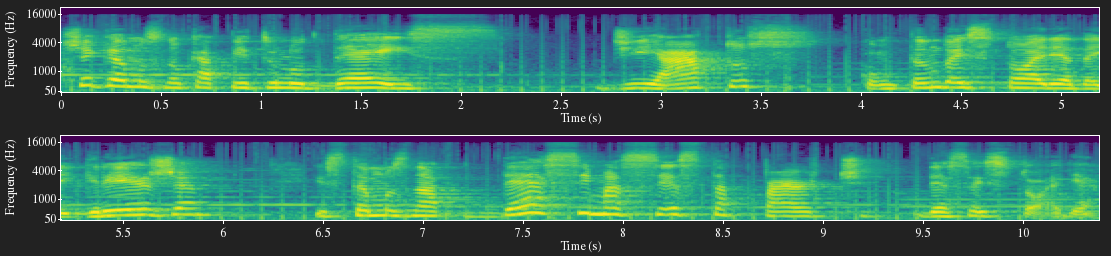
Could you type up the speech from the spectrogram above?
Chegamos no capítulo 10 de Atos, contando a história da igreja. Estamos na 16 parte dessa história.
